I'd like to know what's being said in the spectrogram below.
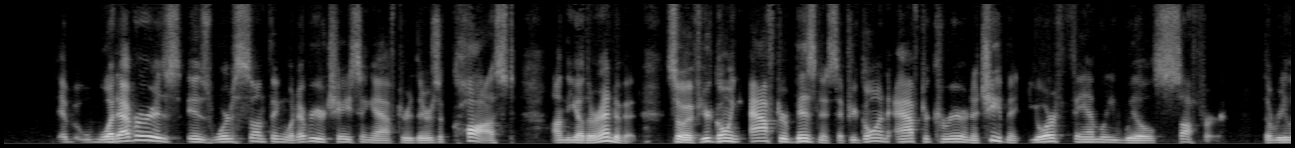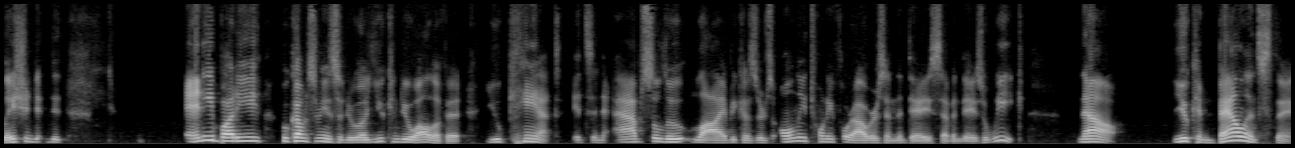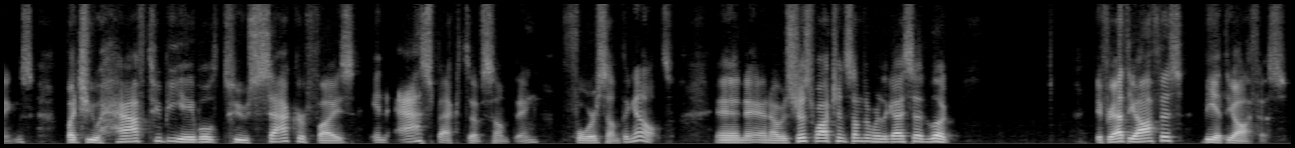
Whatever is is worth something, whatever you're chasing after, there's a cost on the other end of it. So if you're going after business, if you're going after career and achievement, your family will suffer. The relation anybody who comes to me and says, Well, you can do all of it, you can't. It's an absolute lie because there's only 24 hours in the day, seven days a week. Now, you can balance things, but you have to be able to sacrifice an aspect of something for something else. And and I was just watching something where the guy said, "Look, if you're at the office, be at the office.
